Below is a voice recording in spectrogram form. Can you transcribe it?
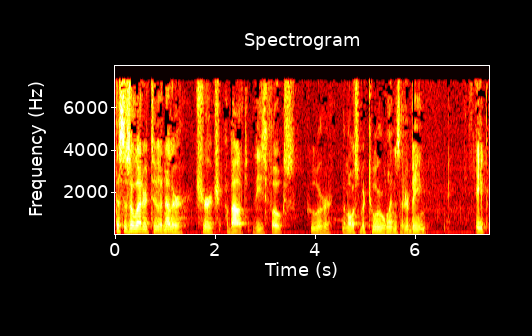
This is a letter to another church about these folks who are the most mature ones that are being able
